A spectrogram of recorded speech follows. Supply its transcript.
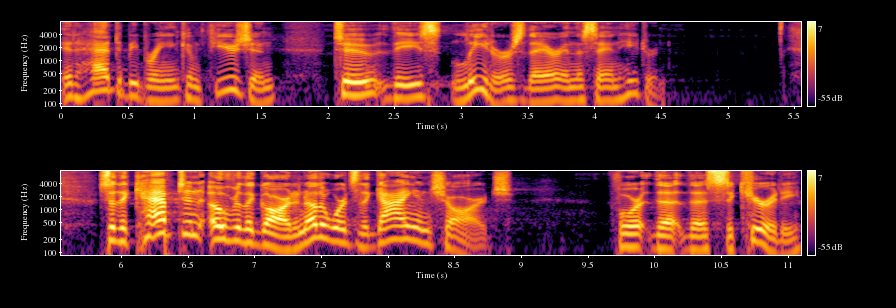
It had to be bringing confusion to these leaders there in the Sanhedrin. So the captain over the guard, in other words, the guy in charge for the, the security,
